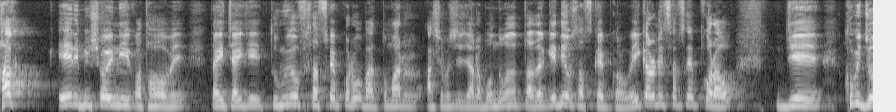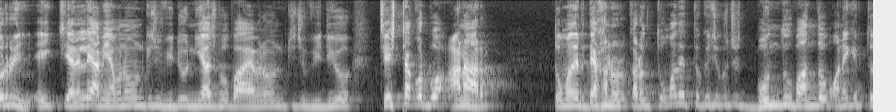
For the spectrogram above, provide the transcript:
হক এর বিষয় নিয়ে কথা হবে। তাই চাই যে তুমিও সাবস্ক্রাইব করো বা তোমার আশেপাশে যারা বন্ধু বান্ধব তাদেরকে দিয়েও সাবস্ক্রাইব করো। এই কারণে সাবস্ক্রাইব করাও যে খুবই জরুরি। এই চ্যানেলে আমি এমন এমন কিছু ভিডিও নিয়ে আসব বা এমন এমন কিছু ভিডিও চেষ্টা করব আনার তোমাদের দেখানোর। কারণ তোমাদের তো কিছু কিছু বন্ধু বান্ধব অনেকের তো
